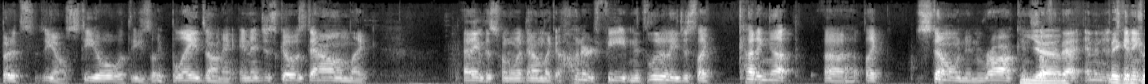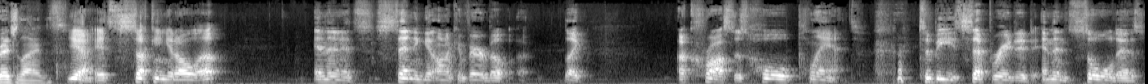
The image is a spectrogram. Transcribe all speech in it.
but it's you know steel with these like blades on it, and it just goes down like I think this one went down like a hundred feet, and it's literally just like cutting up uh, like stone and rock and Yeah. stuff like that, and then it's Making getting dredge lines. yeah, it's sucking it all up, and then it's sending it on a conveyor belt, like across this whole plant to be separated and then sold as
